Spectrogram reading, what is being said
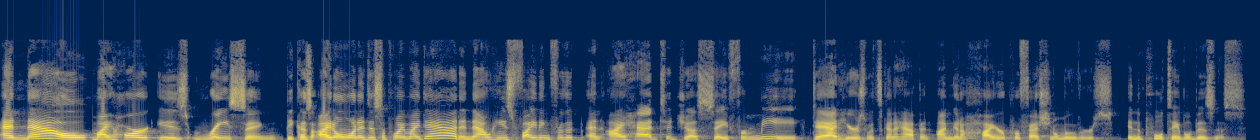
And now my heart is racing because I don't want to disappoint my dad. And now he's fighting for the, and I had to just say, for me, Dad, here's what's going to happen. I'm going to hire professional movers in the pool table business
